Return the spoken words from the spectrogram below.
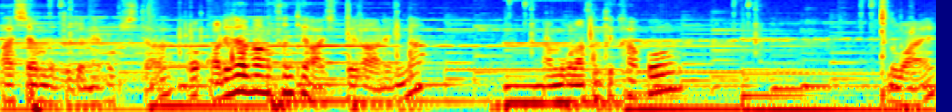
다시 한번 도전해봅시다 어? 아래사방 선택 아직 내가 안 했나? 아무거나 선택하고 노말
